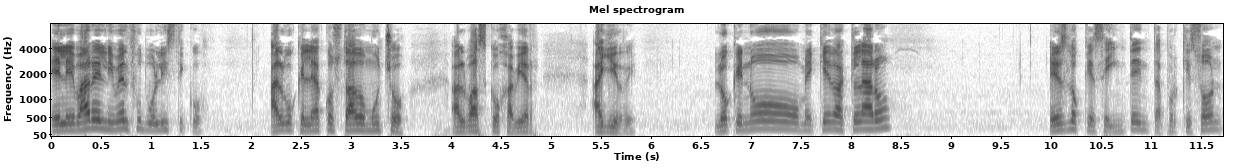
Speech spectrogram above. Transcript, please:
elevar el nivel futbolístico, algo que le ha costado mucho al vasco Javier Aguirre. Lo que no me queda claro es lo que se intenta, porque son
